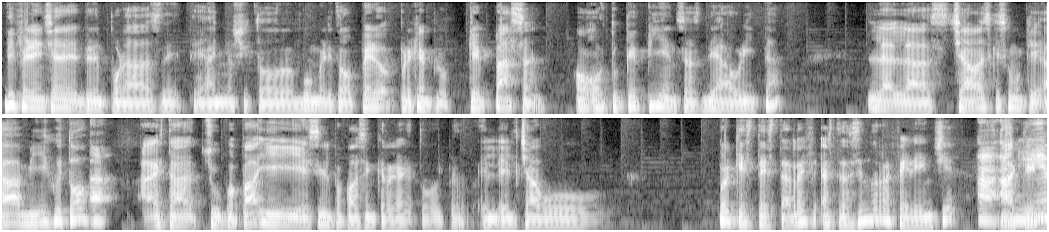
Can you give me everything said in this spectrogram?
diferencia de, de temporadas, de, de años y todo, boomer y todo. Pero, por ejemplo, ¿qué pasa? O, o tú qué piensas de ahorita? La- las chavas que es como que, ah, mi hijo y todo. Ah, Ah, está su papá y, y es el papá se encarga de todo el pedo. El, el chavo Porque te está estás haciendo referencia A, a que época.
